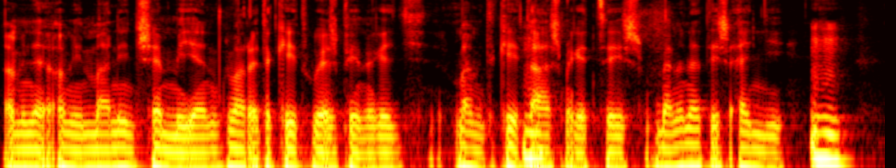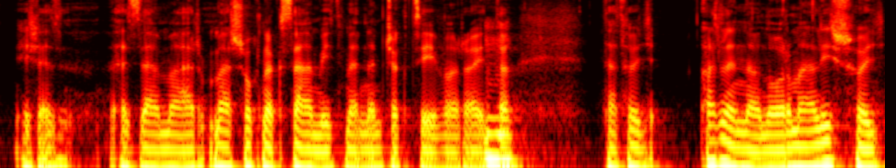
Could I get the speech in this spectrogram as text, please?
ami, ami már nincs semmilyen, van rajta két USB, meg egy, mármint két Hm. ás, meg egy C-s bemenet, és ennyi. Uh-huh. És ez, ezzel már, már soknak számít, mert nem csak C van rajta. Mhm. Tehát, hogy az lenne a normális, hogy,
